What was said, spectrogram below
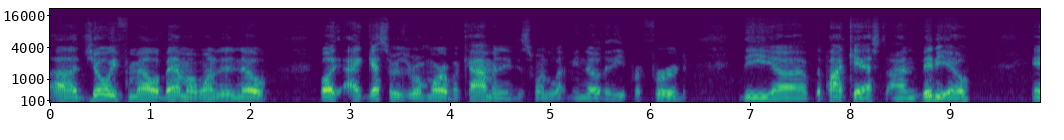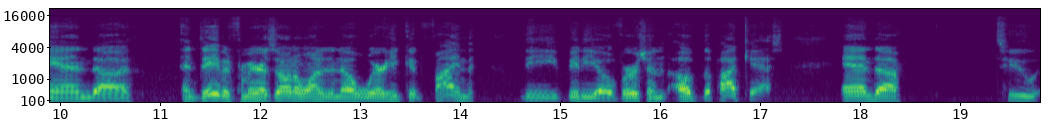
Uh, Joey from Alabama wanted to know. Well, I guess it was more of a comment. He just wanted to let me know that he preferred the uh, the podcast on video, and uh, and David from Arizona wanted to know where he could find the video version of the podcast. And uh, to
